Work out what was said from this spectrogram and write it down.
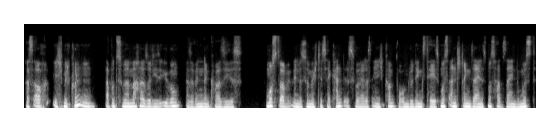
was auch ich mit Kunden ab und zu mal mache, so diese Übung, also wenn dann quasi das Muster, wenn du so möchtest, erkannt ist, woher das eigentlich kommt, warum du denkst, hey, es muss anstrengend sein, es muss hart sein, du musst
